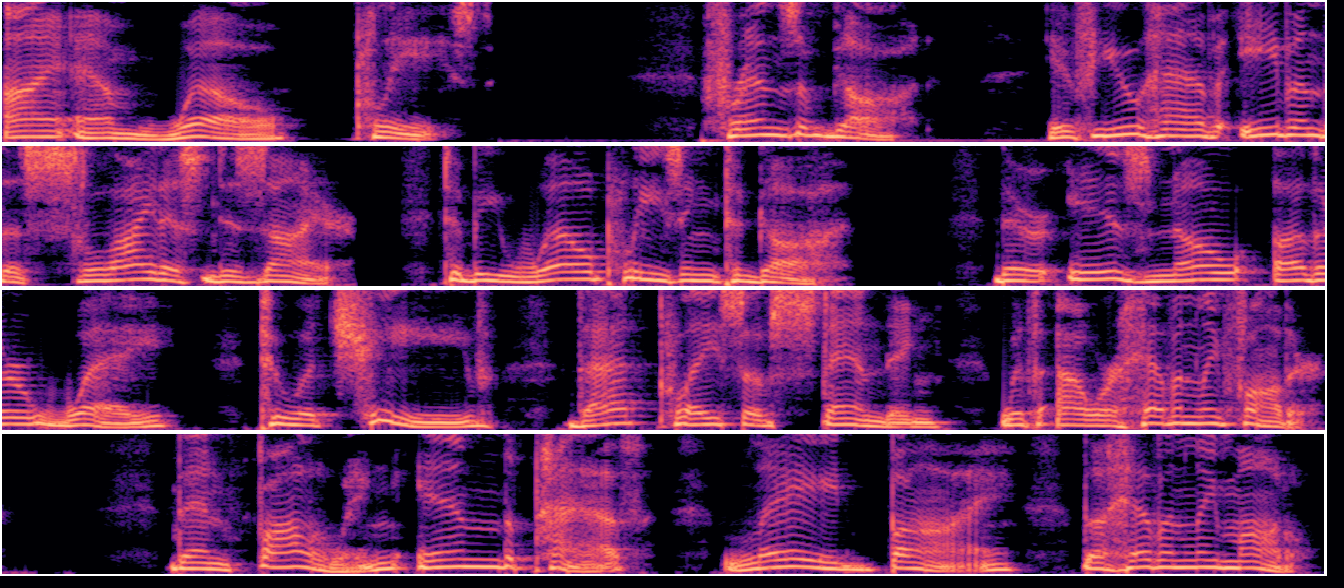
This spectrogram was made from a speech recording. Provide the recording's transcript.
I am well pleased. Friends of God, if you have even the slightest desire to be well pleasing to God, there is no other way to achieve that place of standing with our Heavenly Father than following in the path laid by the heavenly model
